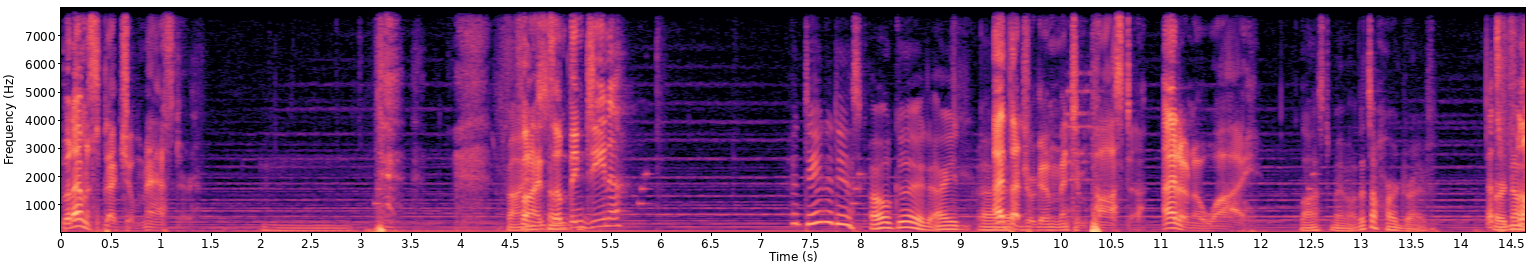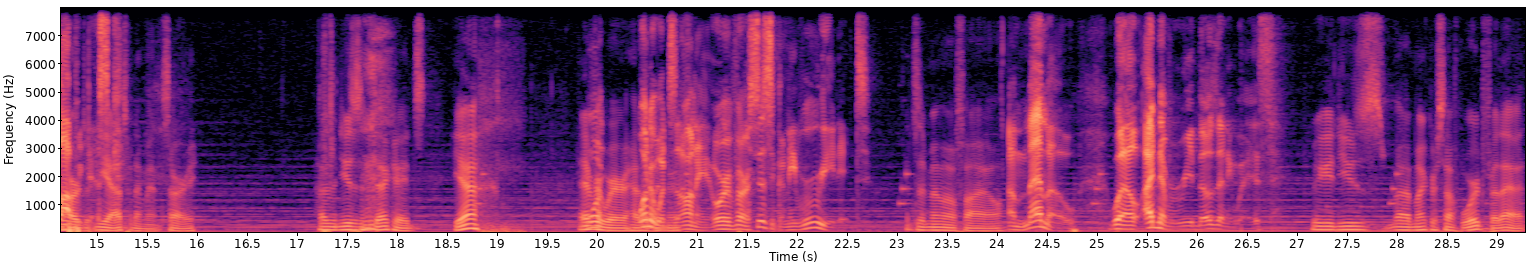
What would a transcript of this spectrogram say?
but I'm a spectrum master. Find, Find some- something, Gina? A data disk. Oh, good. I uh, I thought you were gonna mention pasta. I don't know why. lost memo. That's a hard drive. That's or a not floppy hard drive. disk. Yeah, that's what I meant. Sorry. Hasn't been used in decades. Yeah. Everywhere. has Wonder what's used. on it, or if our assistant can even read it. It's a memo file. A memo. Well, I'd never read those anyways. We could use uh, Microsoft Word for that.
